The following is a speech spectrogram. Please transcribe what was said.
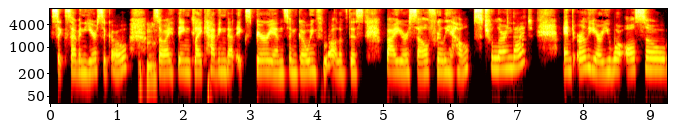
six, seven years ago. Mm-hmm. So I think like having that experience and going through all of this by yourself really helps to learn that. And earlier, you were also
